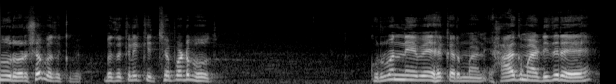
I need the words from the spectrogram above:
ನೂರು ವರ್ಷ ಬದುಕಬೇಕು. ಬದುಕಲಿಕ್ಕೆ ಇಚ್ಛೆ ಪಡಬಹುದು. ಕುರುವನ್ನೇವೇಹ ಕರ್ಮಾಣಿ. ಹಾಗೆ ಮಾಡಿದರೆ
